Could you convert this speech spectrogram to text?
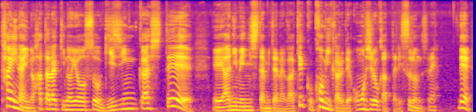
体内の働きの様子を擬人化して、えー、アニメにしたみたいなのが結構コミカルで面白かったりするんですね。で、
